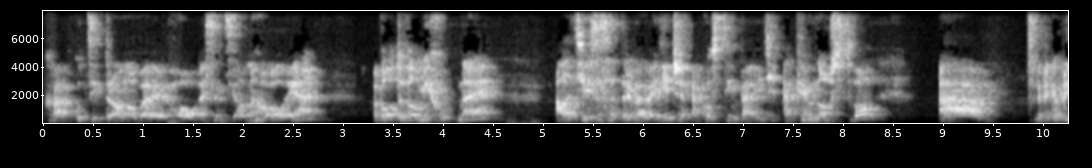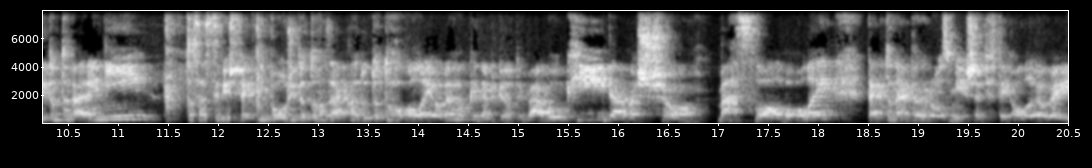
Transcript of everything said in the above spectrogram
kvapku citrónového esenciálneho oleja. A bolo to veľmi chutné, ale tiež zase treba vedieť, že ako s tým variť, aké množstvo. A napríklad pri tomto varení to zase vieš pekne použiť do toho základu, do toho olejového, keď napríklad do tej bábovky dávaš o, maslo alebo olej, tak to najprv rozmiešať v tej olejovej,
